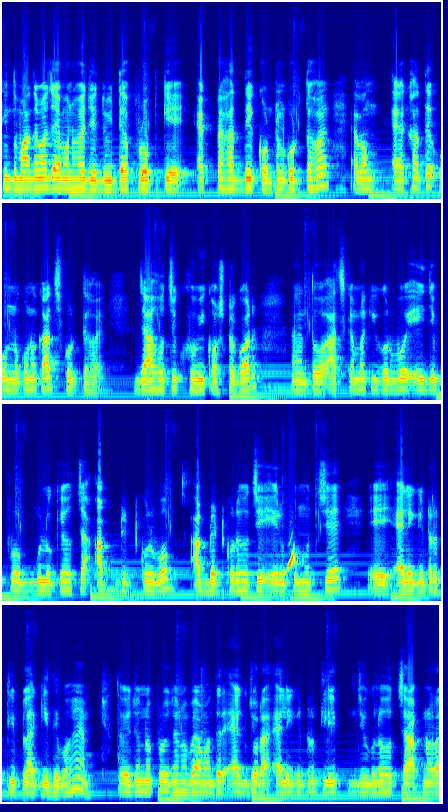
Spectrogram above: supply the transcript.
কিন্তু মাঝে মাঝে এমন হয় যে দুইটা প্রোপকে একটা হাত দিয়ে কন্ট্রোল করতে হয় এবং এক হাতে অন্য কোনো কাজ করতে হয়, যা হচ্ছে খুবই কষ্টকর। তো আজকে আমরা কি করব? এই যে প্রোপগুলোকে হচ্ছে আপডেট করব। আপডেট করে হচ্ছে এরকম হচ্ছে এই অ্যালিগেটর ক্লিপ লাগিয়ে দেবো হ্যাঁ? তো এই জন্য প্রয়োজন হবে আমাদের এক জোড়া অ্যালিগেটর ক্লিপ যেগুলো হচ্ছে আপনারা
